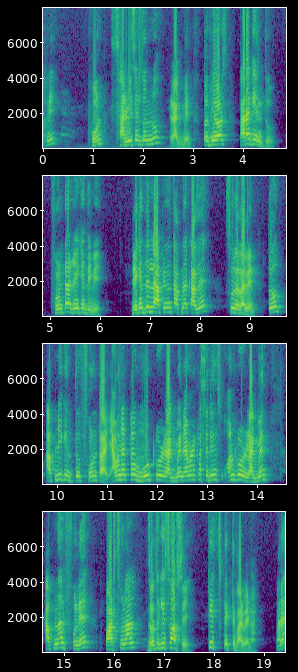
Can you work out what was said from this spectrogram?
আপনি ফোন সার্ভিসের জন্য রাখবেন। তো ভিওর্স তারা কিন্তু ফোনটা রেখে দিবে। রেখে দিলে আপনি কিন্তু আপনার কাজে চলে যাবেন। তো আপনি কিন্তু ফোনটা এমন একটা মোড করে রাখবেন, এমন একটা সেটিংস অন করে রাখবেন, আপনার ফোনে পার্সোনাল যত কিছু আছে, কিচ্ছু দেখতে পারবে না। মানে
